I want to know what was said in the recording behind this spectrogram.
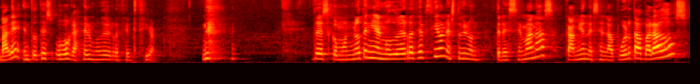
¿Vale? Entonces hubo que hacer el módulo de recepción. Entonces, como no tenía el módulo de recepción, estuvieron tres semanas, camiones en la puerta parados,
